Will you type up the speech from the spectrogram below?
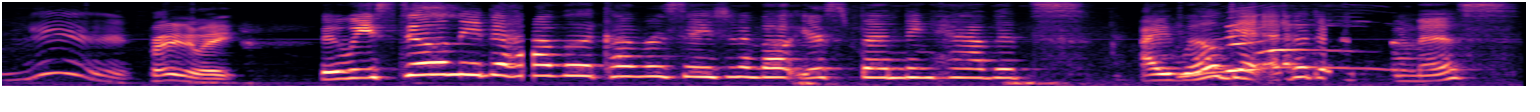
Yeah. But anyway, Do we still need to have a conversation about your spending habits? I will get No! editors on this.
